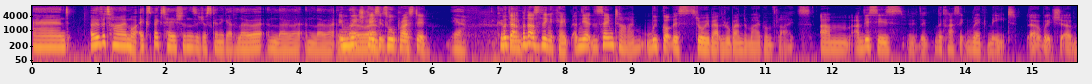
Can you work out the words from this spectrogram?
And over time, our expectations are just going to get lower and lower and lower. And in lower. which case, it's all priced in. Yeah. Could but that, but that's the thing, okay. And yet at the same time, we've got this story about the Rwanda migrant flights, um, and this is the, the classic red meat, uh, which um,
